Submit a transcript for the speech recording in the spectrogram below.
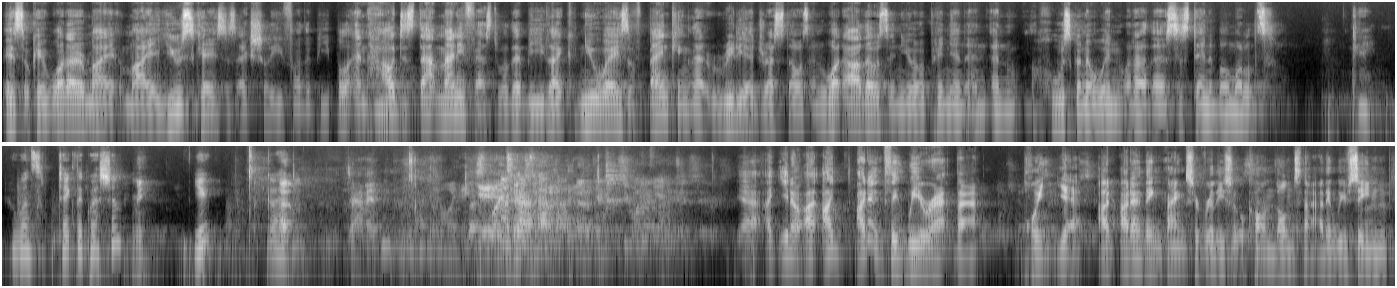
is okay what are my my use cases actually for the people and how does that manifest will there be like new ways of banking that really address those and what are those in your opinion and and who's going to win what are the sustainable models Okay. Who wants to take the question? Me. You? Go ahead. Um, Damn it. Yeah. Yeah, I, you know, I, I, I don't think we are at that point yet. I, I don't think banks have really sort of cottoned on to that. I think we've seen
